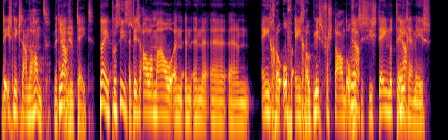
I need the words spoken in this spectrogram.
Er is niks aan de hand met Ja. Andrew Tate. Nee, precies. Het is allemaal een, een, een, een, een groot, of een groot misverstand, of Ja. het is een systeem dat tegen Ja. hem is.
